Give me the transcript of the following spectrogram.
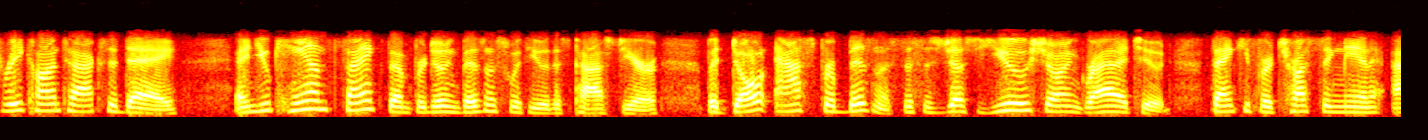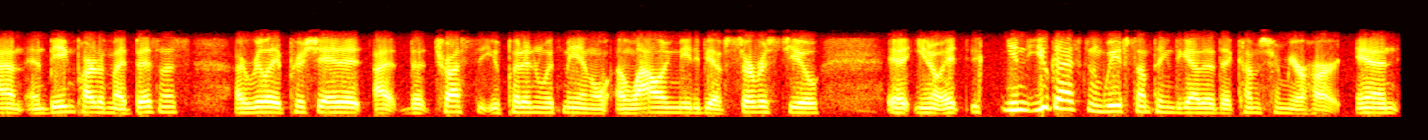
three contacts a day. And you can thank them for doing business with you this past year, but don't ask for business. This is just you showing gratitude. Thank you for trusting me and, and, and being part of my business. I really appreciate it. I, the trust that you put in with me and allowing me to be of service to you. It, you know, it, you, you guys can weave something together that comes from your heart, and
